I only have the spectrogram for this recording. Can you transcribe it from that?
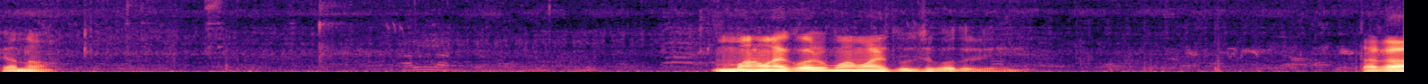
কেন? মামায় করে মামায় তুলছে কত রে টাকা?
